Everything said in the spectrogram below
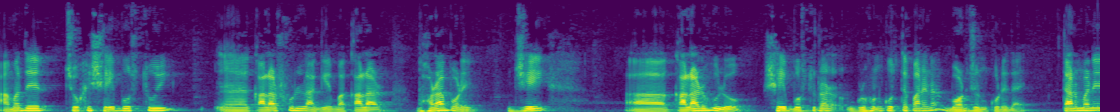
আমাদের চোখে সেই বস্তুই কালারফুল লাগে বা কালার ধরা পড়ে, যে কালারগুলো সেই বস্তুটা গ্রহণ করতে পারে না, বর্জন করে দেয়। তার মানে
